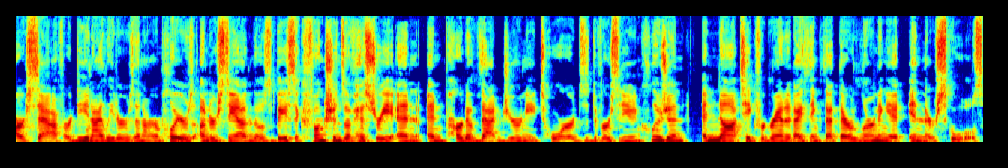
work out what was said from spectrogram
our staff, our D&I leaders and our employers understand those basic functions of history and and part of that journey towards diversity and inclusion and not take for granted I think that they're learning it in their schools.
